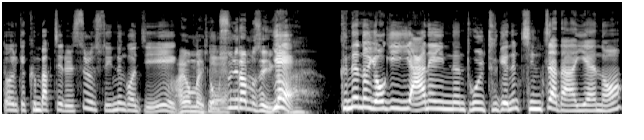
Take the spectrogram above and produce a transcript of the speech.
또 이렇게 금박지를 쓸 수 있는 거지. 아이 엄마 그렇게. 똑순이라면서 이거. 예. 아, 근데 너 여기 이 안에 있는 돌 두 개는 진짜다, 얘 너.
